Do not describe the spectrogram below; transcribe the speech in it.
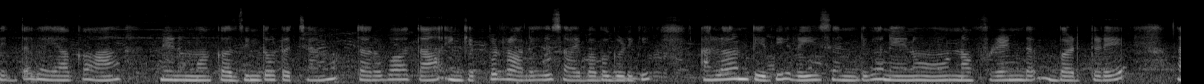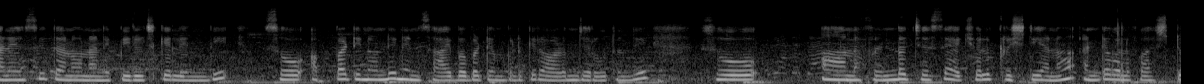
పెద్దగయ్యాక నేను మా కజిన్ తోటి వచ్చాను. తర్వాత ఇంకెప్పుడు రాలేదు సాయిబాబా గుడికి. అలాంటిది రీసెంట్గా నేను నా ఫ్రెండ్ బర్త్డే అనేసి తను నన్ను పిలుచుకెళ్ళింది. సో అప్పటి నుండి నేను సాయిబాబా టెంపుల్కి రావడం జరుగుతుంది. సో నా ఫ్రెండ్ వచ్చేసి యాక్చువల్ క్రిస్టియన్. అంటే వాళ్ళు ఫస్ట్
